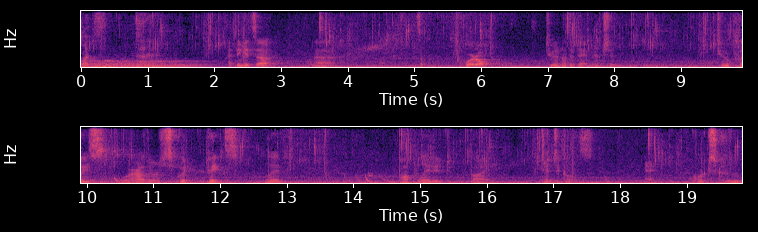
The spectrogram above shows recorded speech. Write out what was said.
What's that? I think it's a. Uh, it's a portal. To another dimension? To a place where other squid pigs live? Populated by tentacles and corkscrew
